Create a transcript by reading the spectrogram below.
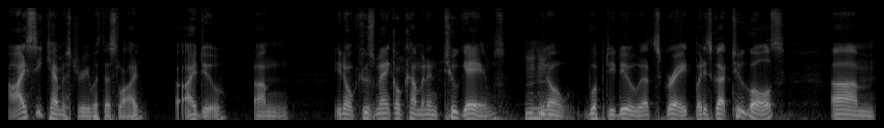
I see chemistry with this line. I do. Um, you know, Kuzmenko coming in two games. Mm-hmm. You know, whoop de doo, that's great. But he's got two goals. Um,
